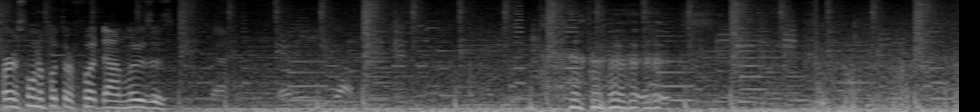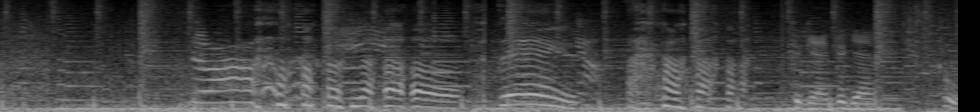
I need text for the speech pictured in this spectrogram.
First one to put their foot down loses. no! Dang it! good game, good game. Cool.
